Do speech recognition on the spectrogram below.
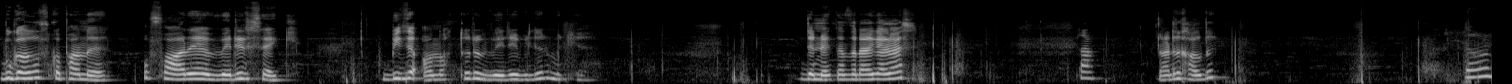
Bu gazoz kapağını o fareye verirsek bize anahtarı verebilir mi ki? Denemekten zarar gelmez. Tamam. Nerede kaldı? Tamam.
